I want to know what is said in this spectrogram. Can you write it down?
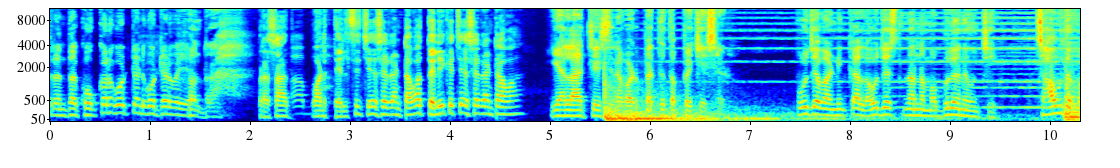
రాత్రంతా కుక్కను కొట్టినట్టు కొట్టాడు భయ్యా. ప్రసాద్ వాడు తెలిసి చేసాడంటావా తెలియక చేసాడంటావా ఎలా చేసిన వాడు పెద్ద తప్పే చేశాడు. పూజ వాడిని ఇంకా లవ్ చేస్తుందన్న మబ్బులోనే ఉంచి చావు దెబ్బ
